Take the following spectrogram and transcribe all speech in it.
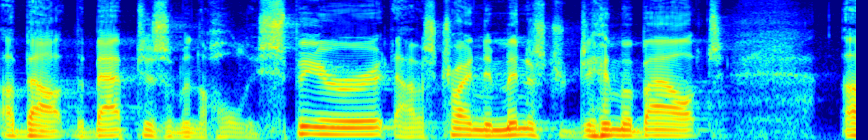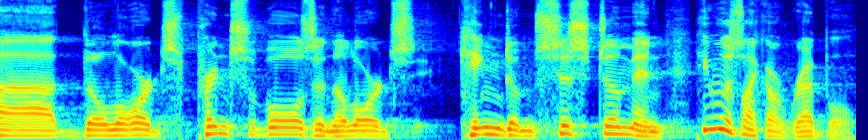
about the baptism in the Holy Spirit. I was trying to minister to him about uh, the Lord's principles and the Lord's kingdom system, and he was like a rebel.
